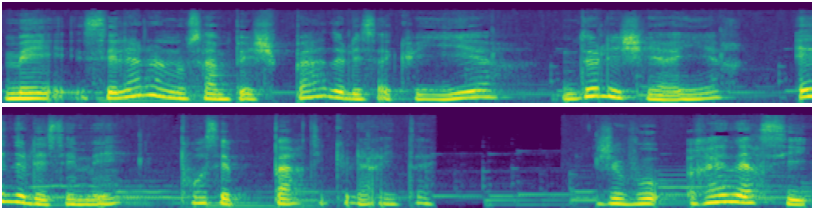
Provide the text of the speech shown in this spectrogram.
Mais cela ne nous empêche pas de les accueillir, de les chérir et de les aimer pour ses particularités. Je vous remercie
